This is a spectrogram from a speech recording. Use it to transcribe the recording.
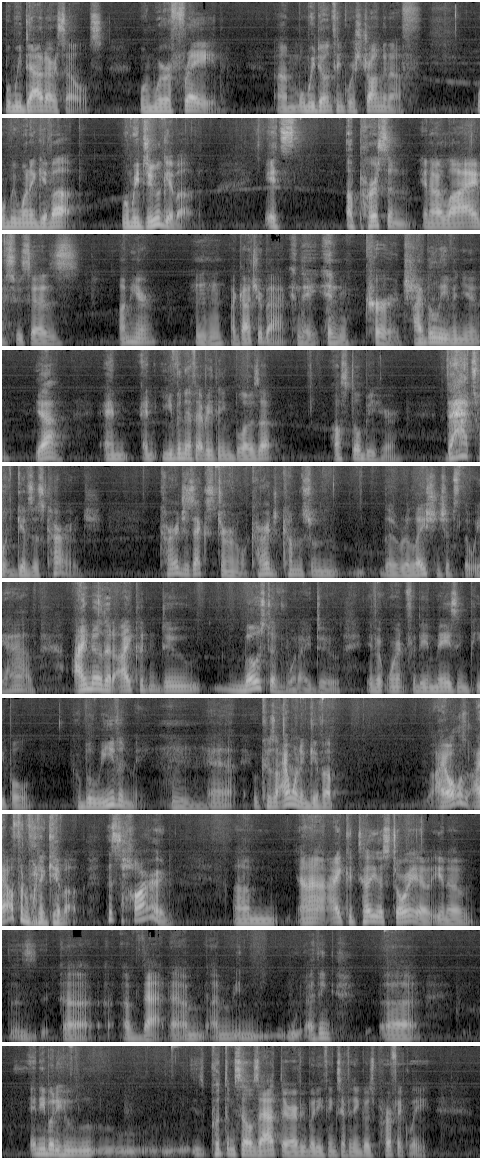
when we doubt ourselves, when we're afraid, um, when we don't think we're strong enough, when we want to give up, when we do give up, it's a person in our lives who says, I'm here. I got your back. And they encourage. I believe in you. Yeah. And and even if everything blows up, I'll still be here. That's what gives us courage. Courage is external. Courage comes from the relationships that we have. I know that I couldn't do most of what I do if it weren't for the amazing people who believe in me. Uh, because I want to give up. I always, I often want to give up. It's hard. Um, and I, I could tell you a story, of, you know, uh, of that. Um, I mean, I think uh, anybody who put themselves out there, everybody thinks everything goes perfectly.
